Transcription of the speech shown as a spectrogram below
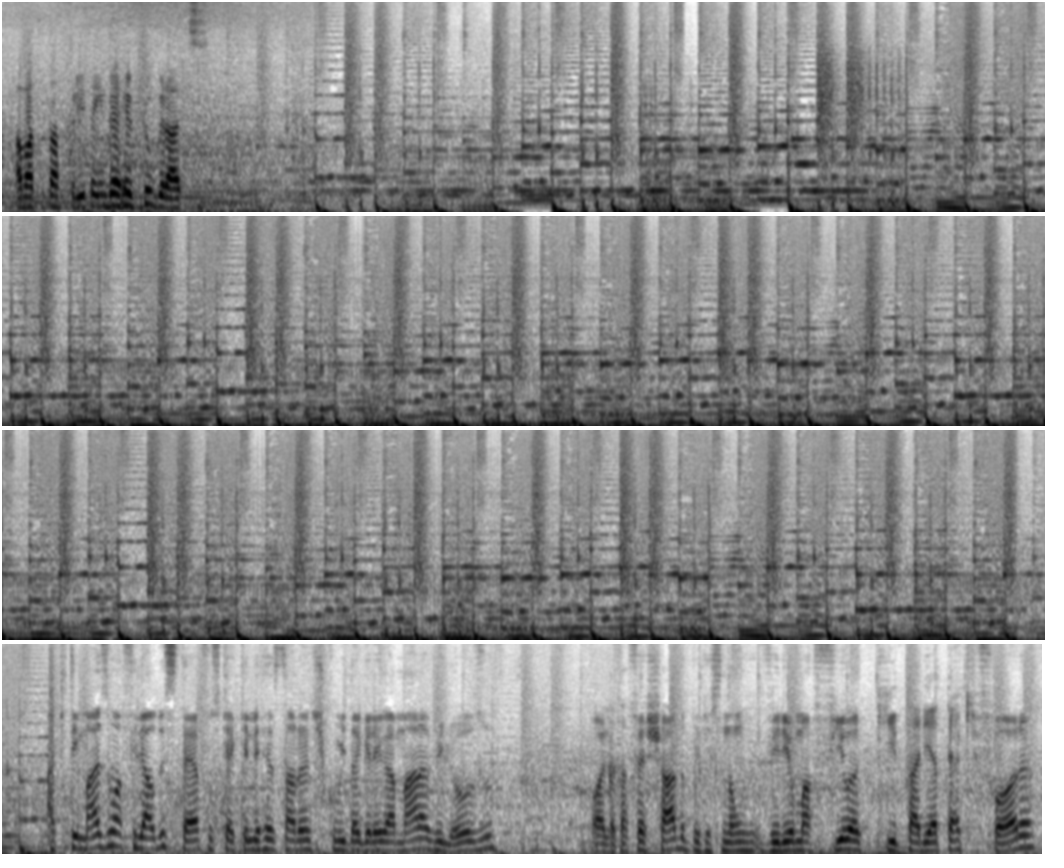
a batata frita ainda é refil grátis. Tem mais uma filial do Stefos, que é aquele restaurante de comida grega maravilhoso. Olha, tá fechado, porque senão viria uma fila que estaria até aqui fora.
